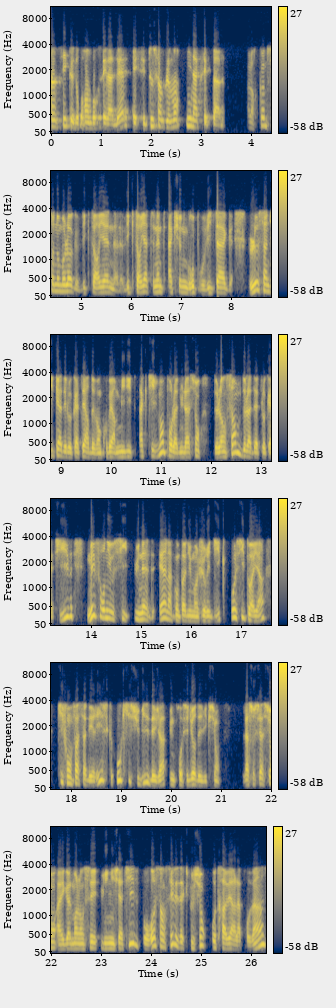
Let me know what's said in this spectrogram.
ainsi que de rembourser la dette et c'est tout simplement inacceptable. Alors, comme son homologue victorienne, Victoria Tenant Action Group ou VITAG, le syndicat des locataires de Vancouver milite activement pour l'annulation de l'ensemble de la dette locative, mais fournit aussi une aide et un accompagnement juridique aux citoyens qui font face à des risques ou qui subissent déjà une procédure d'éviction. L'association a également lancé une initiative pour recenser les expulsions au travers la province,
